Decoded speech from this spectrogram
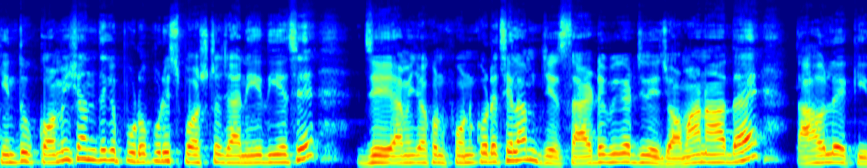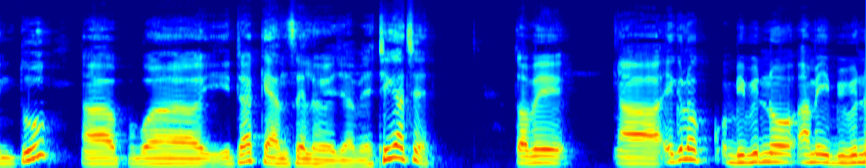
কিন্তু কমিশন থেকে পুরোপুরি স্পষ্ট জানিয়ে দিয়েছে যে, আমি যখন ফোন করেছিলাম যে সার্টিফিকেট যদি জমা না দেয়, তাহলে কিন্তু এটা ক্যান্সেল হয়ে যাবে, ঠিক আছে? তবে এগুলো বিভিন্ন, আমি বিভিন্ন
